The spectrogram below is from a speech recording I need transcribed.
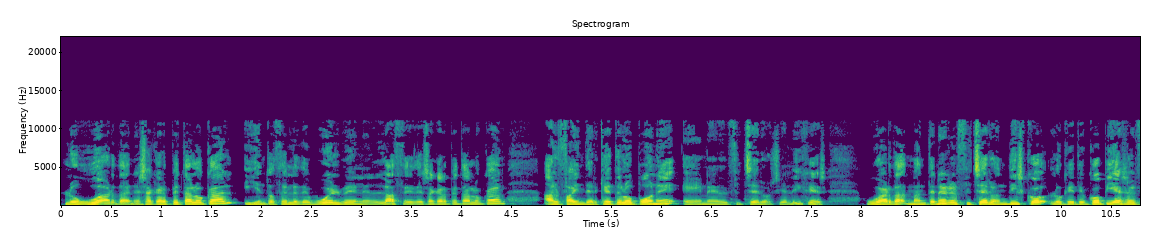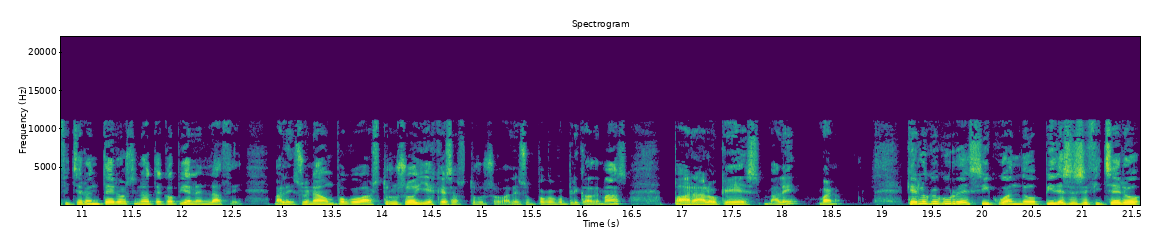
lo guarda en esa carpeta local y entonces le devuelve el enlace de esa carpeta local al Finder, que te lo pone en el fichero. Si eliges guardar, mantener el fichero en disco, lo que te copia es el fichero entero, si no te copia el enlace. Vale, suena un poco abstruso y es que es abstruso, ¿vale? Es un poco complicado además para lo que es, ¿vale? Bueno, ¿Qué es lo que ocurre si cuando pides ese fichero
